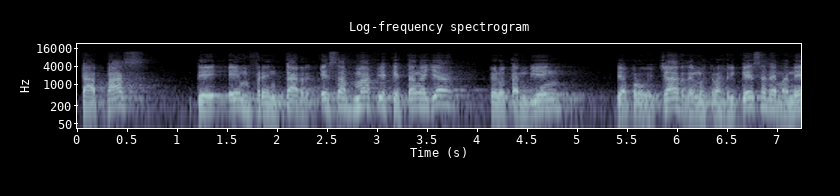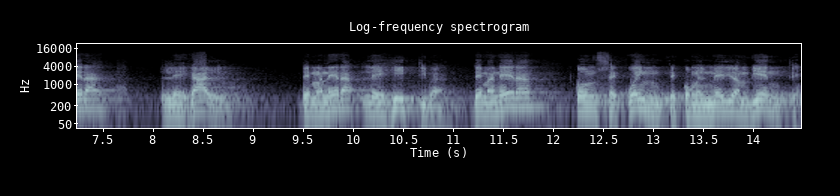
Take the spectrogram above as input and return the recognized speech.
capaz de enfrentar esas mafias que están allá, pero también de aprovechar de nuestras riquezas de manera legal, de manera legítima, de manera consecuente con el medio ambiente,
